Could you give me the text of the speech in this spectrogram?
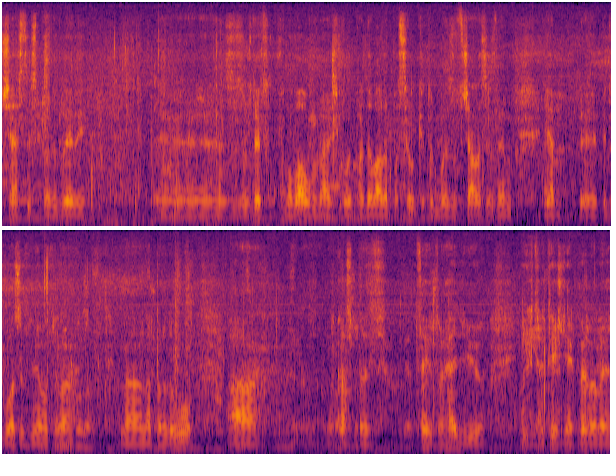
чесний, справедливий. Завжди телефонував, навіть коли передавали посилки, то ми зустрічалися з ним. Я е, підвозив до нього туди на, на передову. А якраз перед цією трагедією їх три тижні, як вивели,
